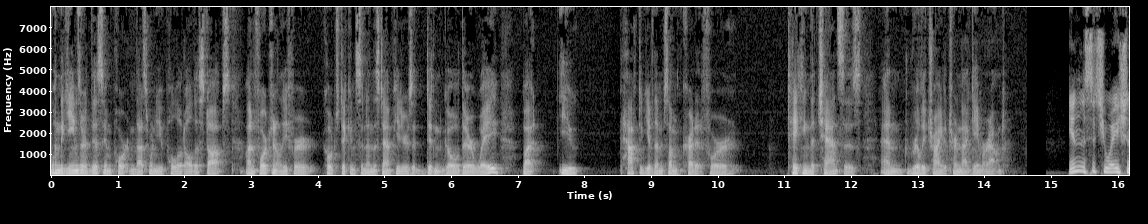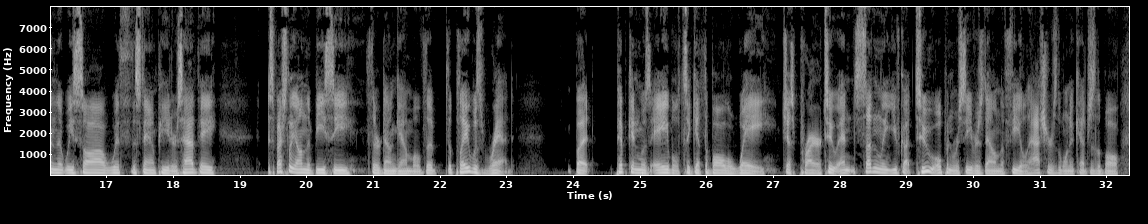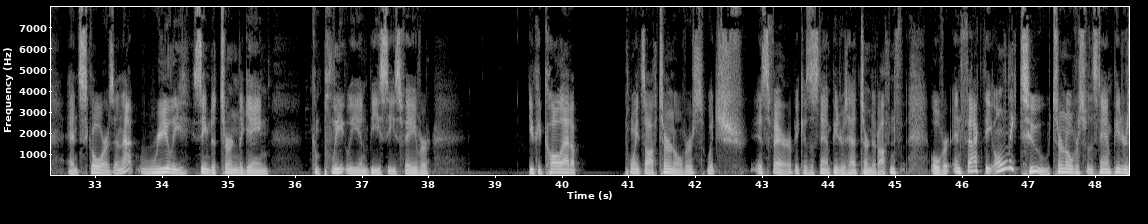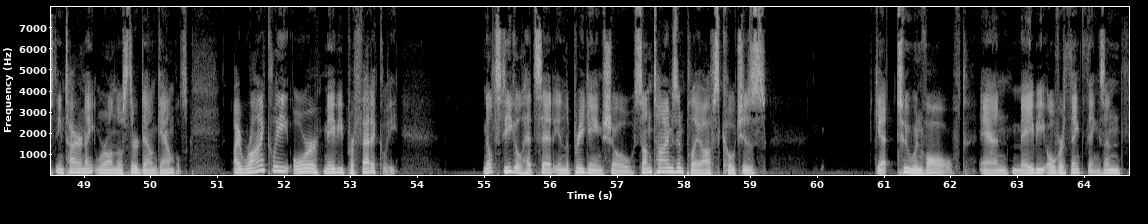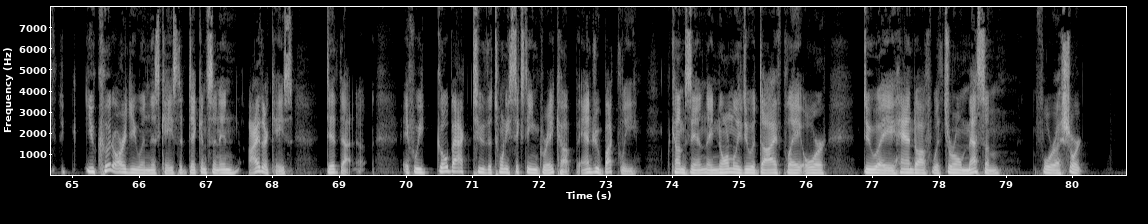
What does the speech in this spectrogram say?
When the games are this important, that's when you pull out all the stops. Unfortunately for Coach Dickenson and the Stampeders, it didn't go their way, but you have to give them some credit for taking the chances and really trying to turn that game around. In the situation that we saw with the Stampeders, had they, especially on the BC third down gamble, the, the play was read, but Pipkin was able to get the ball away just prior to. And suddenly you've got two open receivers down the field. Hatcher's the one who catches the ball and scores. And that really seemed to turn the game completely in BC's favor. You could call that a points off turnovers, which is fair because the Stampeders had turned it off and over. In fact, the only two turnovers for the Stampeders the entire night were on those third down gambles. Ironically, or maybe prophetically, Milt Stegall had said in the pregame show sometimes in playoffs, coaches get too involved and maybe overthink things. And you could argue in this case that Dickenson, in either case, did that. If we go back to the 2016 Grey Cup, Andrew Buckley comes in. They normally do a dive play or do a handoff with Jerome Messam for a short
